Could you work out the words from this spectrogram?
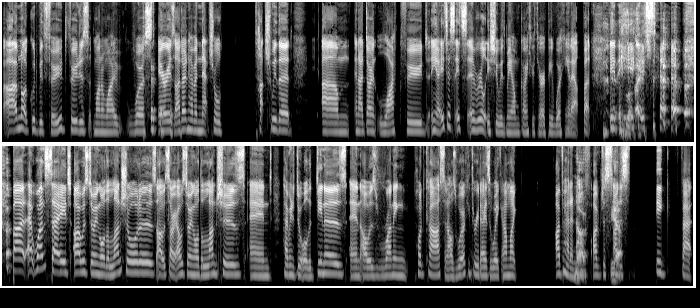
I'm not good with food. Food is one of my worst areas. I don't have a natural touch with it. Um, and I don't like food. You know, it's just it's a real issue with me. I'm going through therapy, working it out. But it is. But at one stage, I was doing all the lunch orders. I was sorry, I was doing all the lunches and having to do all the dinners, and I was running podcasts, and I was working three days a week. And I'm like, I've had enough. I've just, I Yeah. just big fat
